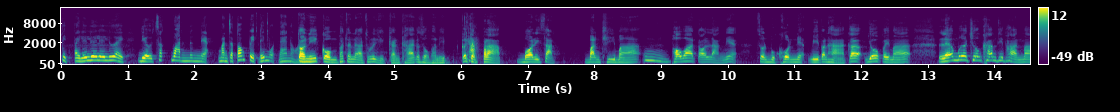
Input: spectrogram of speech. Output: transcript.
ปิดไปเรื่อยๆเรื่อยๆเดี๋ยวสักวันหนึ่งเนี่ยมันจะต้องปิดได้หมดแน่นอน ตอนนี้กรมพัฒนาธุรกิจการค้ากระทรวงพาณิชย์ก็จะค่ะปราบบริษัทบัญชีม้า อืม เพราะว่าตอนหลังเนี่ยส่วนบุคคลเนี่ยมีปัญหาก็โยกไปม้า แล้วเมื่อช่วงค่ำที่ผ่านมา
